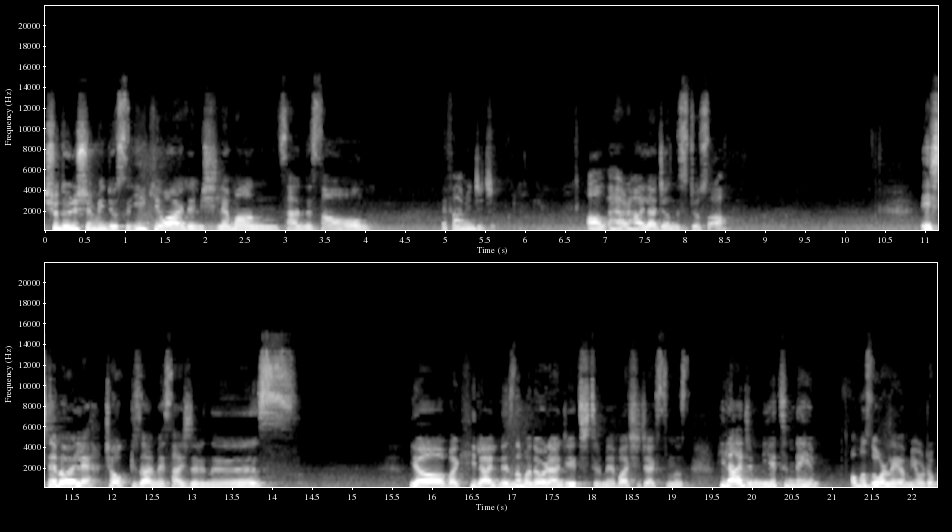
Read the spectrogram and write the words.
Şu dönüşüm videosu iyi ki var demiş Leman. Sen de sağ ol. Efendim İnci'ciğim. Al eğer hala canın istiyorsa al. İşte böyle. Çok güzel mesajlarınız. Ya bak Hilal ne zaman öğrenci yetiştirmeye başlayacaksınız? Hilal'cim niyetindeyim ama zorlayamıyorum.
